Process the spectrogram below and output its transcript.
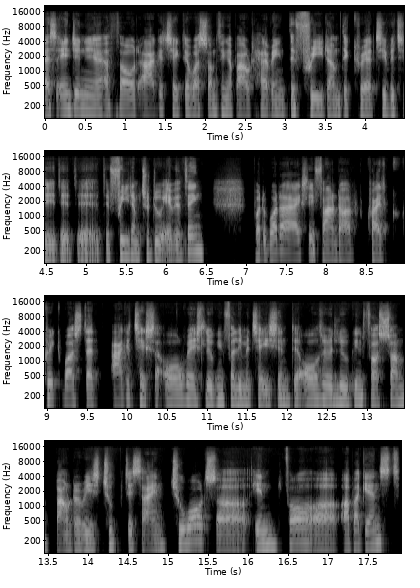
as engineer, I thought architecture was something about having the freedom, the creativity, the, the, the, freedom to do everything. But what I actually found out quite quick was that architects are always looking for limitation. They're also looking for some boundaries to design towards or in for or up against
